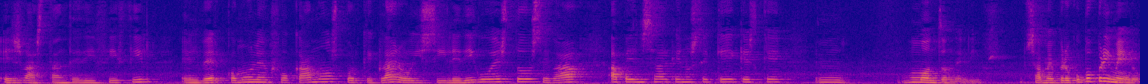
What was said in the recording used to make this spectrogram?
es bastante difícil el ver cómo lo enfocamos porque claro, y si le digo esto se va a pensar que no sé qué, que es que mm, un montón de líos. O sea, me preocupo primero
